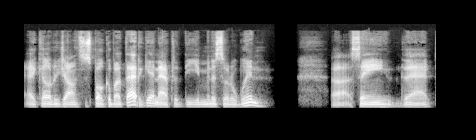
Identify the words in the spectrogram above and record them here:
And Keldon Johnson spoke about that again after the Minnesota win, uh, saying that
